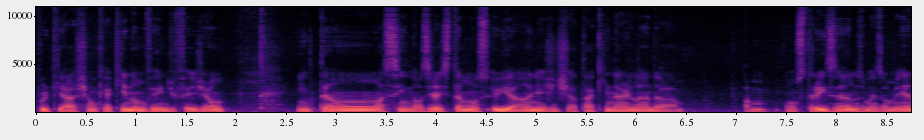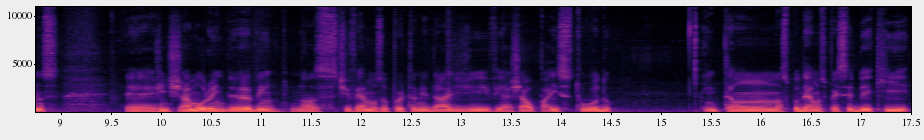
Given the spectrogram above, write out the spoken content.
porque acham que aqui não vende feijão. Então, assim, nós já estamos, eu e a Anne, a gente já está aqui na Irlanda há, uns três anos, mais ou menos. É, a gente já morou em Dublin, nós tivemos oportunidade de viajar o país todo. Então, nós pudemos perceber que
